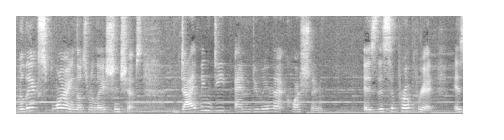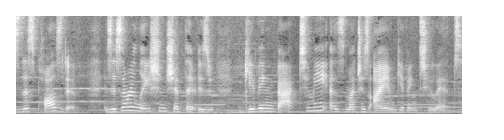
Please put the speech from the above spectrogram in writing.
Really exploring those relationships, diving deep and doing that questioning. Is this appropriate? Is this positive? Is this a relationship that is giving back to me as much as I am giving to it?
